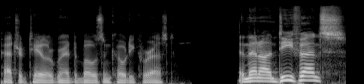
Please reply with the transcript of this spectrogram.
Patrick Taylor, Grant DuBose, and Cody Crest. And then on defense,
